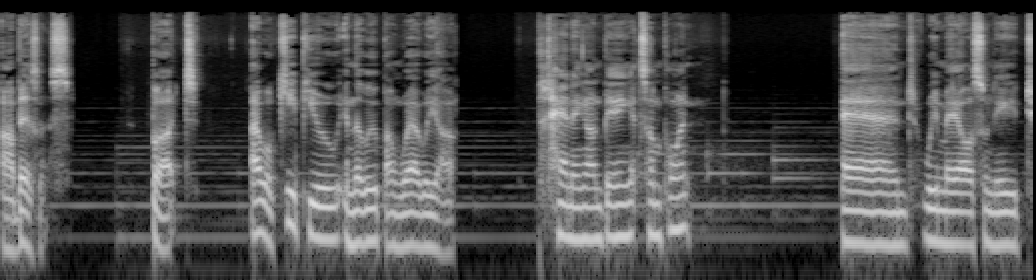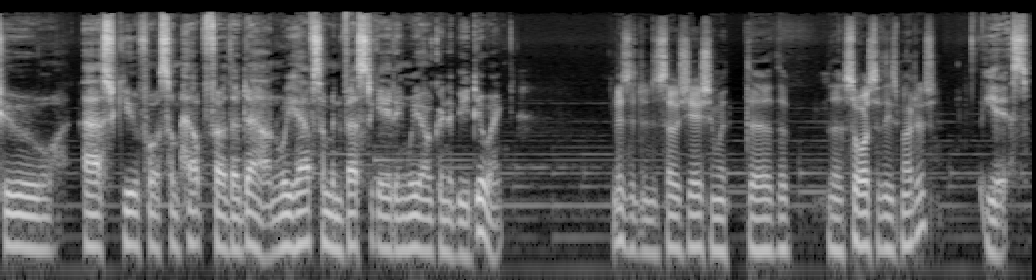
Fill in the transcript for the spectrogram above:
our business. But I will keep you in the loop on where we are planning on being at some point. And we may also need to ask you for some help further down. We have some investigating we are going to be doing. Is it an association with the, the, the source of these murders? Yes.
